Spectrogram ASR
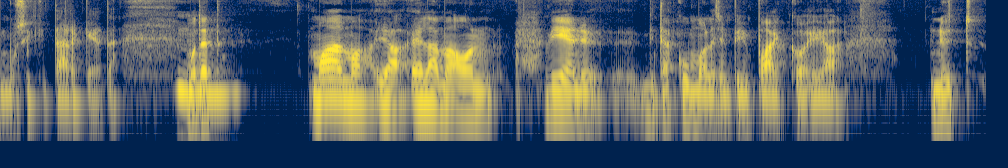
musiikki tärkeää. Mm. Mutta maailma ja elämä on vienyt mitä kummallisempiin paikkoihin ja nyt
